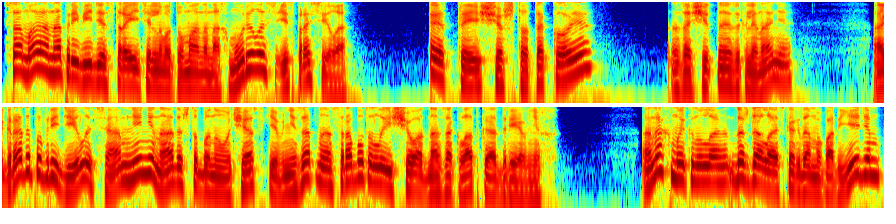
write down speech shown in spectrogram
Сама она при виде строительного тумана нахмурилась и спросила. «Это еще что такое?» Защитное заклинание. Ограда повредилась, а мне не надо, чтобы на участке внезапно сработала еще одна закладка от древних. Она хмыкнула, дождалась, когда мы подъедем,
